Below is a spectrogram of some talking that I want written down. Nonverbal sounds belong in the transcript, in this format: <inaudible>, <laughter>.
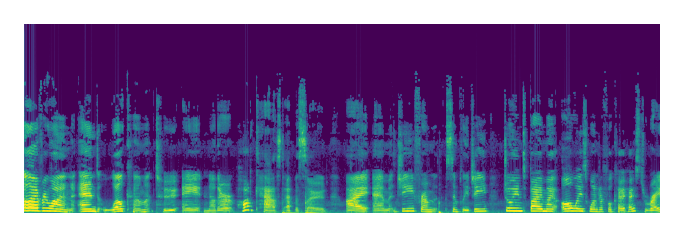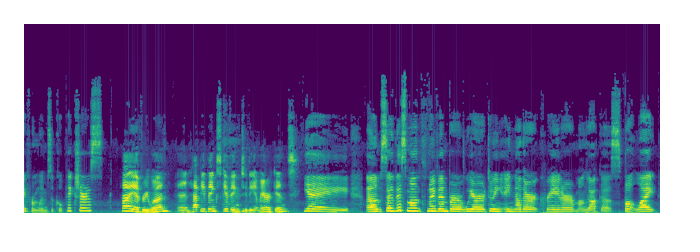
Hello, everyone, and welcome to another podcast episode. I am G from Simply G, joined by my always wonderful co host, Ray from Whimsical Pictures. Hi, everyone, and happy Thanksgiving to the Americans. Yay! Um, so, this month, November, we are doing another creator mangaka spotlight.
